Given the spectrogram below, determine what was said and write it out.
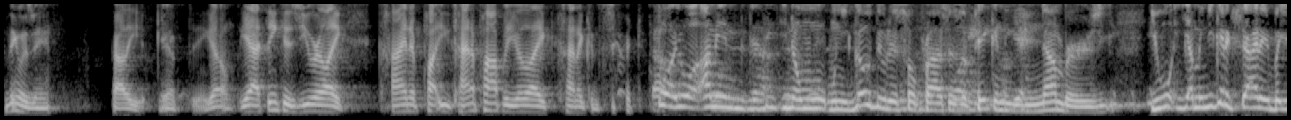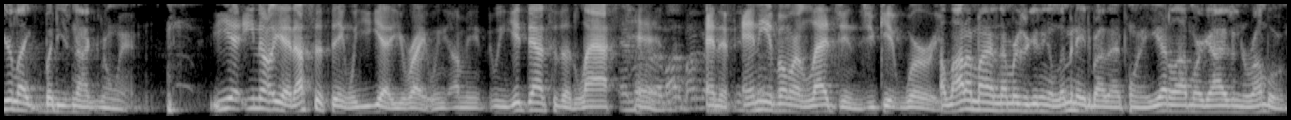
I think it was me. Probably you. Yep. There you go. Yeah, I think because you were like kind of pop, you kind of pop, but you're like kind of concerned. Well, well, I mean, th- th- you know, when, when you go through this whole process of picking these numbers, you, I mean, you get excited, but you're like, but he's not going to win. Yeah, you know, yeah, that's the thing. When you, yeah, you're right. When I mean, when you get down to the last ten, and if any of them are legends, you get worried. A lot of my numbers are getting eliminated by that point. You had a lot more guys in the Rumble,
